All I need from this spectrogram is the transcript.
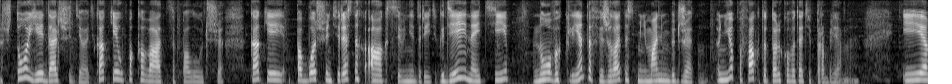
что ей дальше делать, как ей упаковаться получше, как ей побольше интересных акций внедрить, где ей найти новых клиентов и желательно с минимальным бюджетом. У нее по факту только вот эти проблемы. И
